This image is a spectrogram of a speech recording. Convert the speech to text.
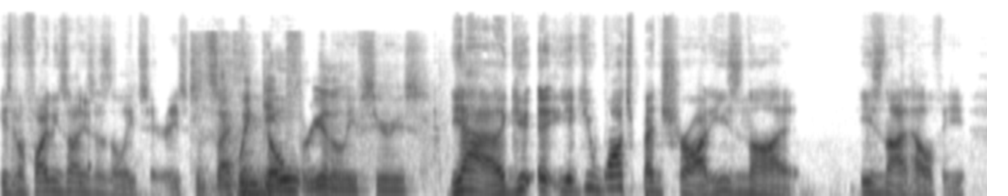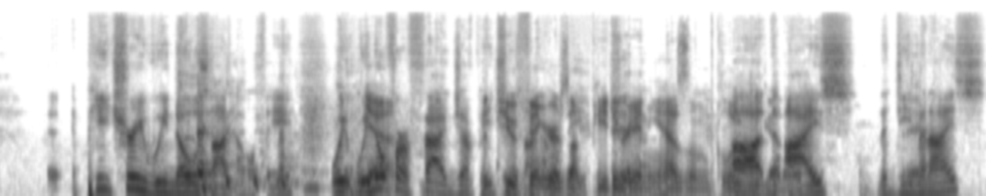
He's been fighting something since the Leaf series. Since I think game know- three of the Leaf series. Yeah, like you you watch Ben Chiarot, he's not he's not healthy. Petry, we know is not healthy. We, we know for a fact Jeff the Petry two fingers on Petry, Yeah. and he has them glued uh, the eyes, the demon eyes.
